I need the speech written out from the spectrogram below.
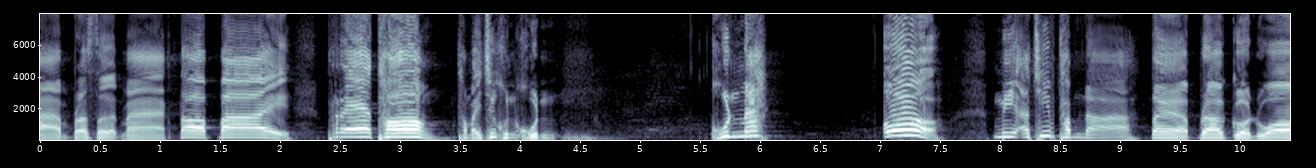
3 ประเสริฐมาก ต่อไป แพรทองทำไมชื่อคุ้นคุ้นคุ้นไหม โอ้มีอาชีพทำนา แต่ปรากฏว่า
